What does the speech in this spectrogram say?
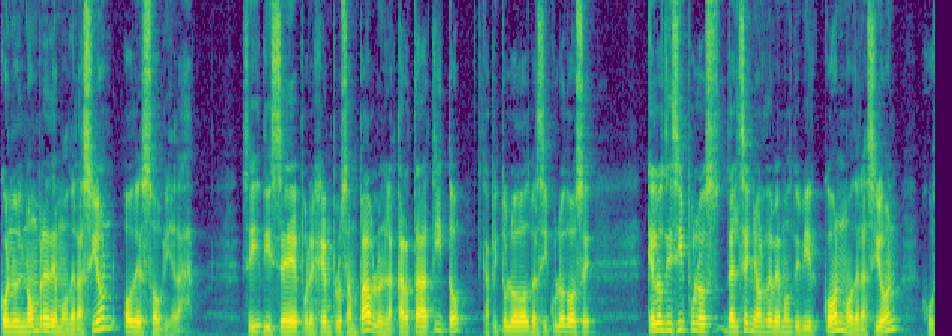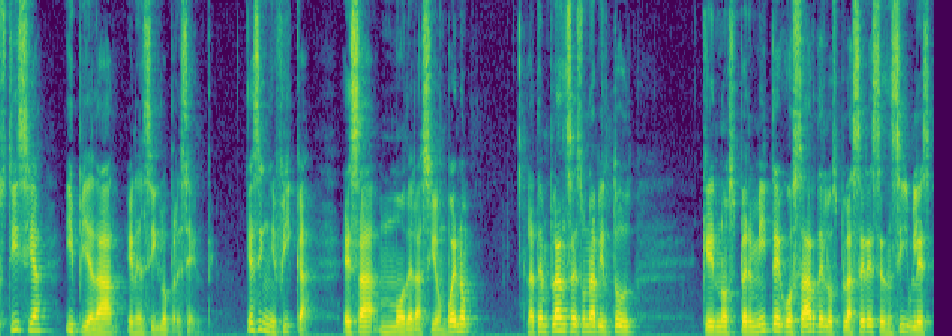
con el nombre de moderación o de sobriedad. ¿Sí? Dice, por ejemplo, San Pablo en la carta a Tito, capítulo 2, versículo 12, que los discípulos del Señor debemos vivir con moderación, justicia y piedad en el siglo presente. ¿Qué significa esa moderación? Bueno, la templanza es una virtud que nos permite gozar de los placeres sensibles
